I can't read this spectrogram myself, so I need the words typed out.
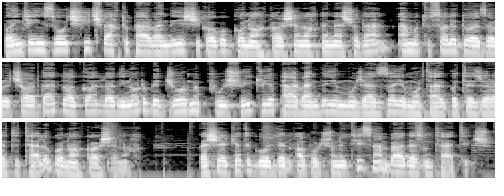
با اینکه این زوج هیچ وقت تو پرونده شیکاگو گناهکار شناخته نشدن اما تو سال 2014 دادگاه لادینا رو به جرم پولشویی توی پرونده مجزای مرتبط با تجارت طلا گناهکار شناخت و شرکت Golden Opportunities هم بعد از اون تعطیل شد.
